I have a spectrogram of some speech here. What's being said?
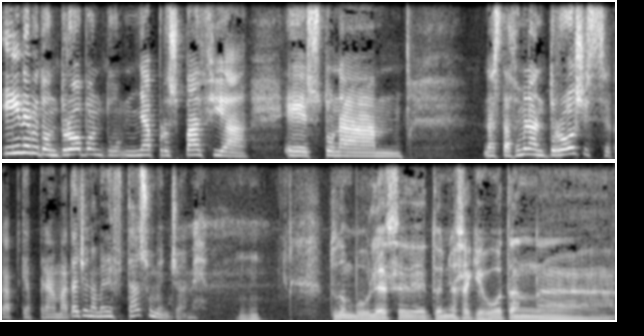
είναι με τον τρόπο του μια προσπάθεια ε, στο να, να σταθούμε αντρώσει σε κάποια πράγματα και να μην φτάσουμε τζάμε. Mm-hmm. Τούτο που λες, ε, το ένιωσα και εγώ όταν α,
